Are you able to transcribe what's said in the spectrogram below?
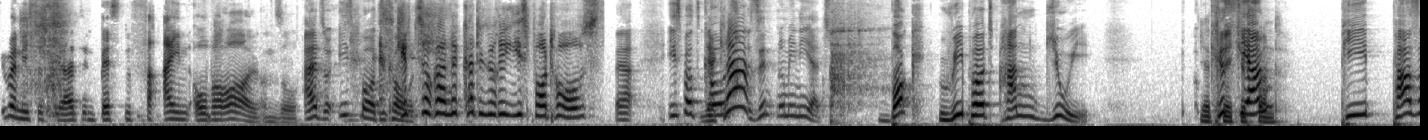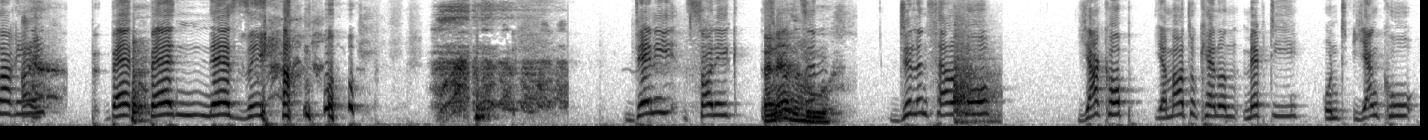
übernächstes Jahr den besten Verein overall und so. Also, E-Sports Es gibt sogar eine Kategorie E-Sport Host. Ja. E-Sports Ja, Coach klar. sind nominiert. Bock, Report, Han Dewey, Jetzt Christian? Pi Pasare, Be Beneziano, Danny Sonic, Benezu. Dylan Falco, Jakob, Yamato Cannon, Mepti und Janko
